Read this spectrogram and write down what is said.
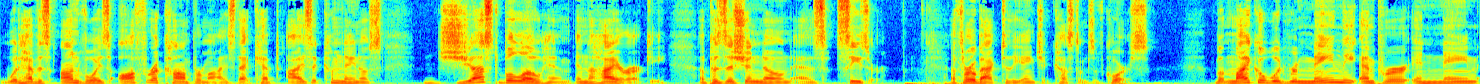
would have his envoys offer a compromise that kept Isaac Komnenos just below him in the hierarchy, a position known as Caesar. A throwback to the ancient customs, of course. But Michael would remain the emperor in name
